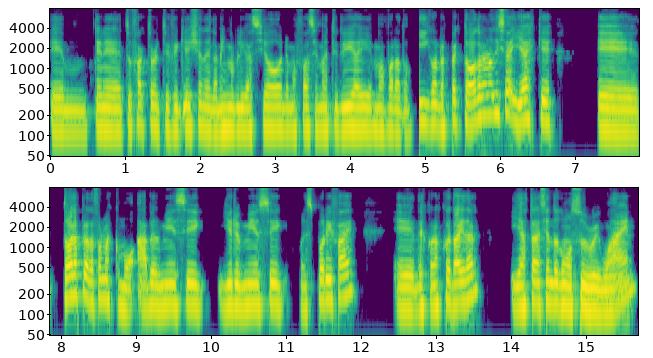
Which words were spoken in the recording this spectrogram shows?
em, tiene two-factor authentication en la misma aplicación, es más fácil, más intuitiva y es más barato. Y con respecto a otra noticia, ya es que eh, todas las plataformas como Apple Music, YouTube Music o Spotify, eh, desconozco Tidal, y ya están haciendo como su rewind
